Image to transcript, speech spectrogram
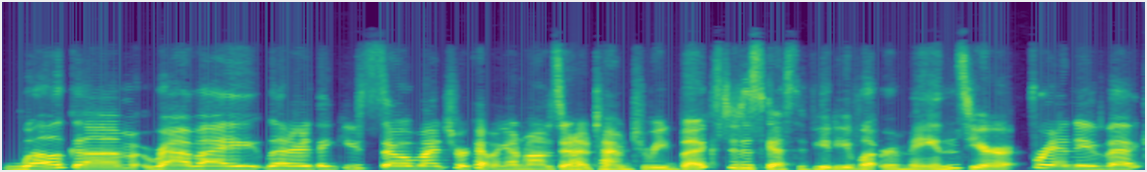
Welcome, Rabbi Leder. Thank you so much for coming on Moms Don't Have Time to Read Books to discuss the beauty of what remains, your brand new book.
